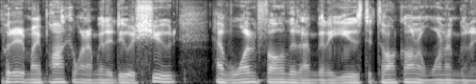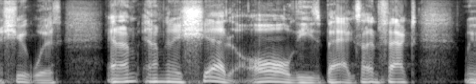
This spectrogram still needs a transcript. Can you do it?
put it in my pocket when I'm going to do a shoot, have one phone that I'm going to use to talk on and one I'm going to shoot with. And I'm, and I'm going to shed all these bags. In fact, we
